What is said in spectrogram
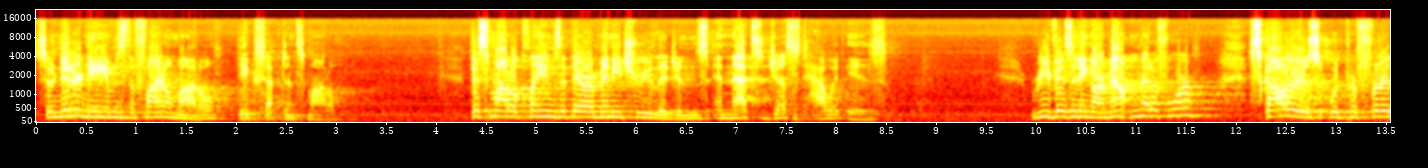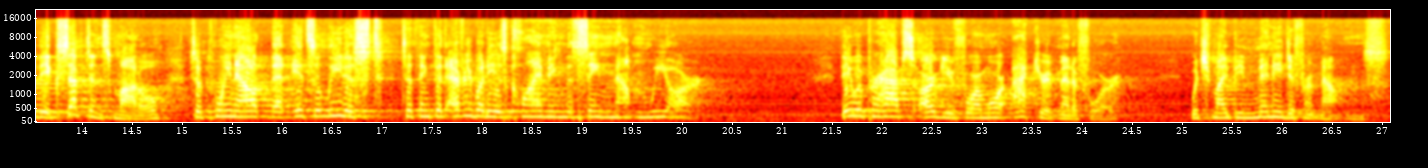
So Knitter names the final model the acceptance model. This model claims that there are many true religions, and that's just how it is. Revisiting our mountain metaphor, scholars would prefer the acceptance model to point out that it's elitist to think that everybody is climbing the same mountain we are. They would perhaps argue for a more accurate metaphor, which might be many different mountains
